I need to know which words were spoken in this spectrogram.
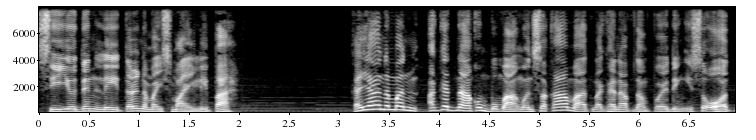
see you din later na may smiley pa. Kaya naman agad na akong bumangon sa kama at naghanap ng pwedeng isuot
